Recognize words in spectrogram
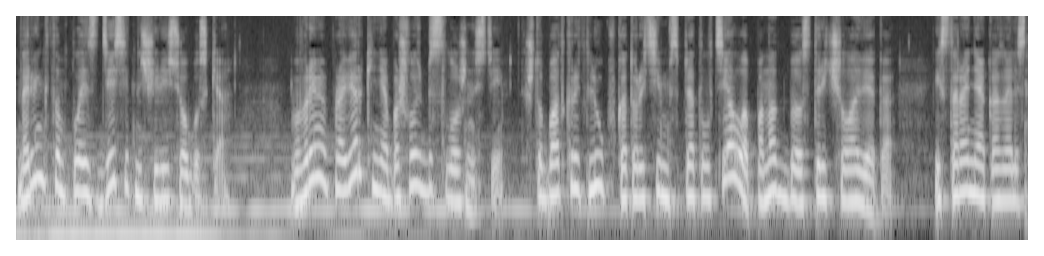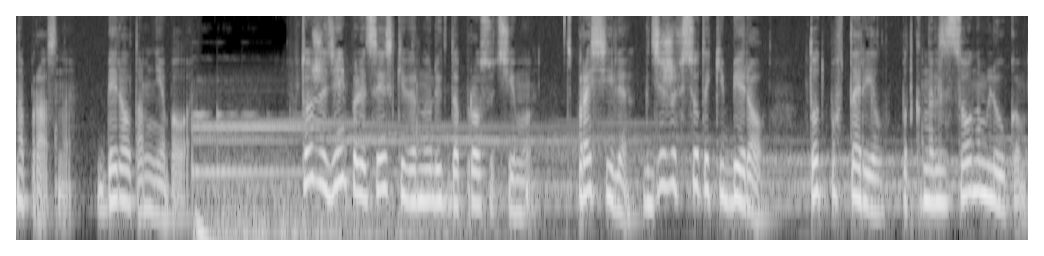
На Рингтон Плейс 10 начались обыски. Во время проверки не обошлось без сложностей. Чтобы открыть люк, в который Тим спрятал тело, понадобилось три человека – их старания оказались напрасно. Берил там не было. В тот же день полицейские вернулись к допросу Тима. Спросили, где же все-таки Берил? Тот повторил, под канализационным люком.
